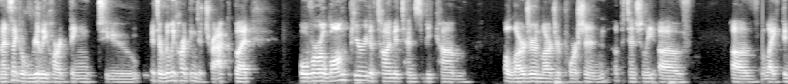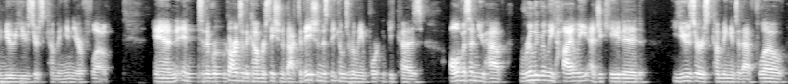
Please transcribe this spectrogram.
that's like a really hard thing to it's a really hard thing to track but over a long period of time, it tends to become a larger and larger portion uh, potentially of of like the new users coming in your flow. And, and to the regards of the conversation of activation, this becomes really important because all of a sudden you have really, really highly educated users coming into that flow.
